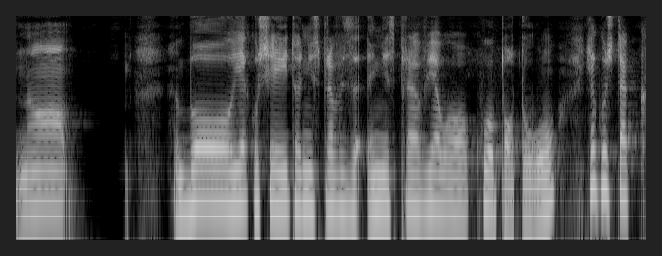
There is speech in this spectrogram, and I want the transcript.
no, bo jakoś jej to nie, sprawi- nie sprawiało kłopotu. Jakoś tak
